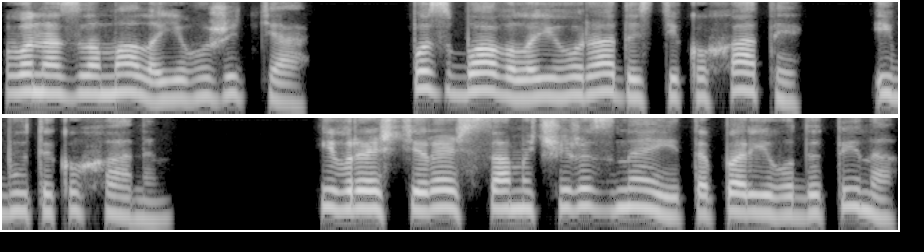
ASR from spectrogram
Вона зламала його життя, позбавила його радості кохати і бути коханим. І врешті-решт саме через неї тепер його дитина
